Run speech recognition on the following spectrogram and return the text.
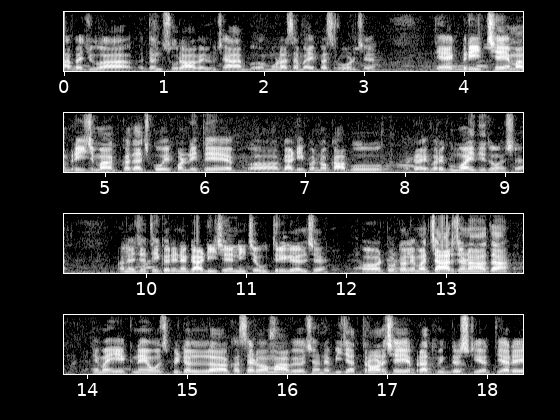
આ બાજુ આ ધનસુરા આવેલું છે. આ મોડાસા બાયપાસ રોડ છે. ત્યાં એક બ્રિજ છે. એમાં બ્રિજમાં કદાચ કોઈ પણ રીતે ગાડી પરનો કાબુ ડ્રાઈવરે ગુમાવી દીધો હશે અને જેથી કરીને ગાડી છે નીચે ઉતરી ગયેલ છે. ટોટલ એમાં ચાર જણા હતા. એમાં એકને હોસ્પિટલ ખસેડવામાં આવ્યો છે અને બીજા ત્રણ છે એ પ્રાથમિક દ્રષ્ટિએ અત્યારે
